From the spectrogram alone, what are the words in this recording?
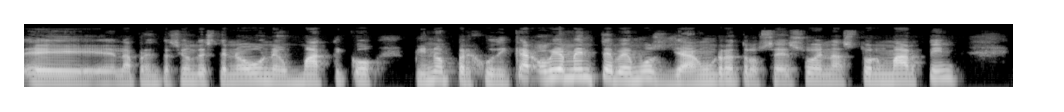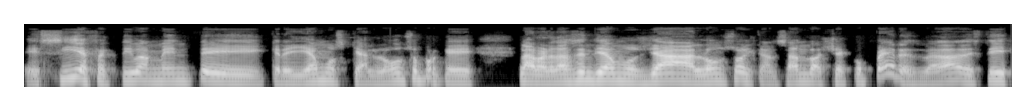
eh, la presentación de este nuevo neumático vino a perjudicar? Obviamente vemos ya un retroceso en Aston Martin, eh, sí, efectivamente creíamos que Alonso, porque la verdad sentíamos ya Alonso alcanzando a Checo Pérez, ¿verdad? Este,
